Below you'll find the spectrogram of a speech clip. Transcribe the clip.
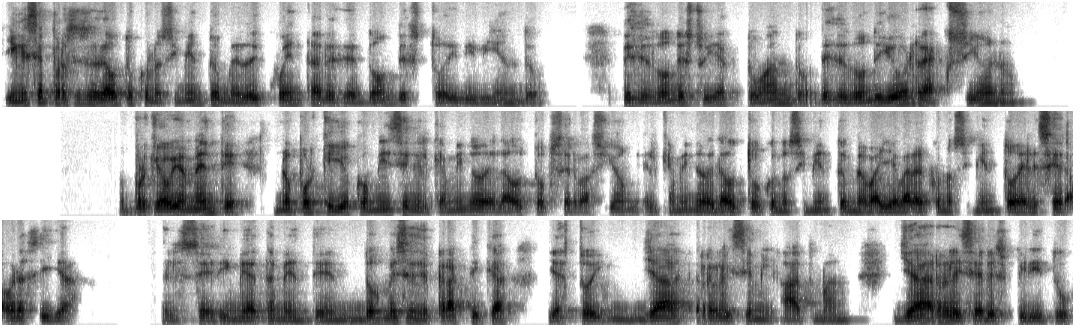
Y en ese proceso de autoconocimiento me doy cuenta desde dónde estoy viviendo, desde dónde estoy actuando, desde dónde yo reacciono. Porque obviamente, no porque yo comience en el camino de la autoobservación, el camino del autoconocimiento me va a llevar al conocimiento del ser. Ahora sí ya, el ser inmediatamente. En dos meses de práctica ya estoy, ya realicé mi Atman, ya realicé el espíritu,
